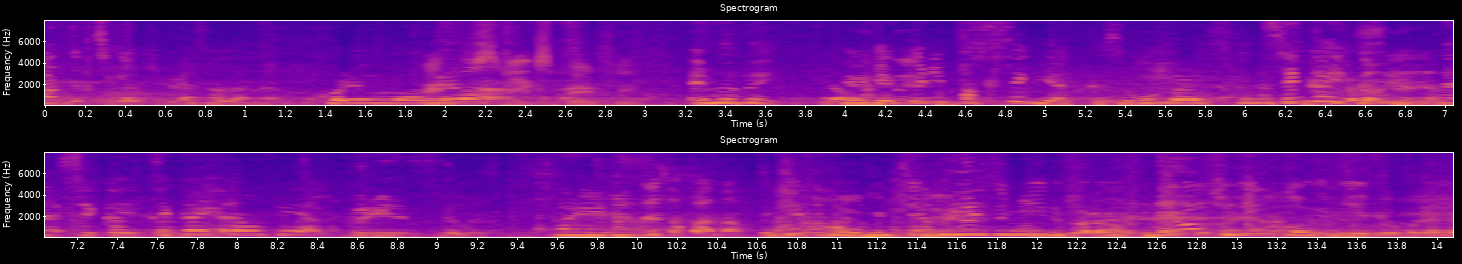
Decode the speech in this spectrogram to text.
また違うそうだなこれは makes perfect. MV でも逆にパクセギやってそこから少なく世界観やな世界観世界観系や。グリルズ。グリルズとかな。結構めっちゃグリーズ見えるから。一番主人公で見えるよこれ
